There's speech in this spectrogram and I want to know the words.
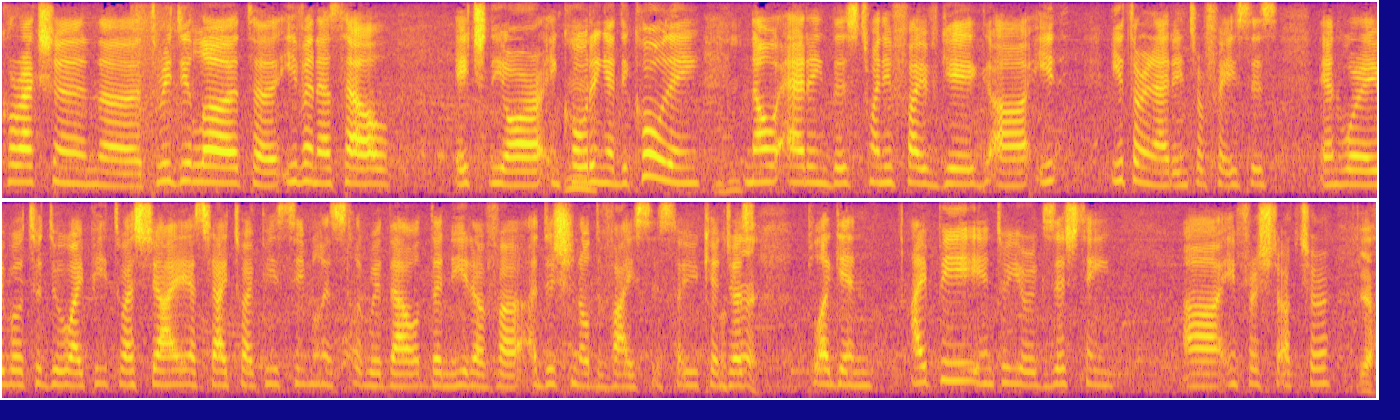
correction, uh, 3D LUT, uh, even SL, HDR, encoding and decoding, now adding this 25 gig uh, Ethernet interfaces, and we're able to do IP to SDI, SDI to IP seamlessly without the need of uh, additional devices. So you can just plug in IP into your existing uh, infrastructure. Yeah.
